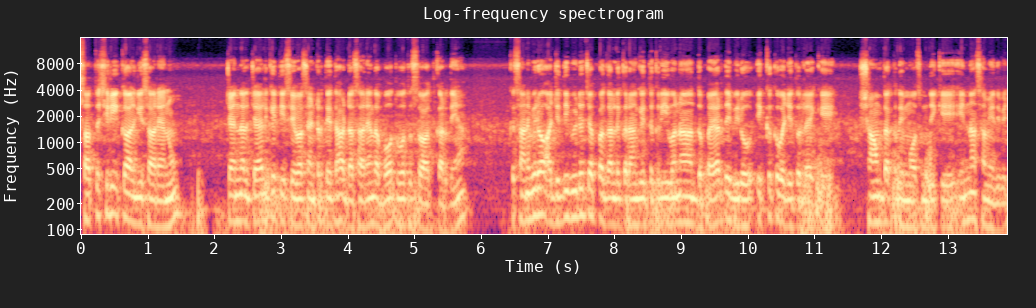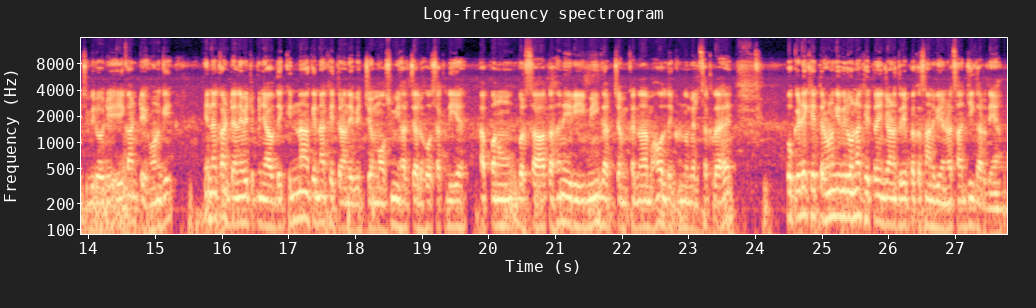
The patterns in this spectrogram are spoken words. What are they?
ਸਤਿ ਸ਼੍ਰੀ ਅਕਾਲ ਜੀ ਸਾਰਿਆਂ ਨੂੰ। ਚੈਨਲ ਚਹਿਲ ਖੇਤੀ ਸੇਵਾ ਸੈਂਟਰ ਤੇ ਤੁਹਾਡਾ ਸਾਰਿਆਂ ਦਾ ਬਹੁਤ-ਬਹੁਤ ਸਵਾਗਤ ਕਰਦੇ ਹਾਂ। ਕਿਸਾਨ ਵੀਰੋ, ਅੱਜ ਦੀ ਵੀਡੀਓ 'ਚ ਆਪਾਂ ਗੱਲ ਕਰਾਂਗੇ ਤਕਰੀਬਨ ਦੁਪਹਿਰ ਦੇ ਵੀਰੋ 1:00 ਵਜੇ ਤੋਂ ਲੈ ਕੇ ਸ਼ਾਮ ਤੱਕ ਦੇ ਮੌਸਮ ਦੀ ਕਿ ਇਹਨਾਂ ਸਮੇਂ ਦੇ ਵਿੱਚ ਵੀਰੋ ਜੇ ਇਹ ਘੰਟੇ ਹੋਣਗੇ, ਇਹਨਾਂ ਘੰਟਿਆਂ ਦੇ ਵਿੱਚ ਪੰਜਾਬ ਦੇ ਕਿੰਨਾ ਕਿੰਨਾ ਖੇਤਰਾਂ ਦੇ ਵਿੱਚ ਮੌਸਮੀ ਹਲਚਲ ਹੋ ਸਕਦੀ ਹੈ? ਆਪਾਂ ਨੂੰ ਬਰਸਾਤ, ਹਨੇਰੀ, ਮੀਂਹ ਗਰ ਚਮਕਣ ਦਾ ਮਾਹੌਲ ਦੇਖਣ ਨੂੰ ਮਿਲ ਸਕਦਾ ਹੈ। ਉਹ ਕਿਹੜੇ ਖੇਤਰ ਹੋਣਗੇ ਵੀਰੋ? ਉਹਨਾਂ ਖੇਤਰਾਂ ਦੀ ਜਾਣਕਾਰੀ ਆਪਾਂ ਕਿਸਾਨ ਵੀਰਾਂ ਨਾਲ ਸਾਂਝੀ ਕਰਦੇ ਹਾਂ।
